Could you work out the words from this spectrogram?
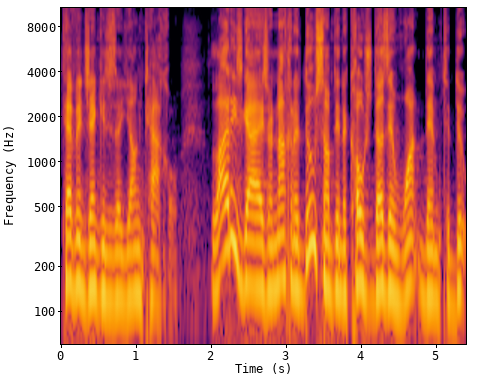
Teven Jenkins is a young tackle. A lot of these guys are not going to do something the coach doesn't want them to do.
